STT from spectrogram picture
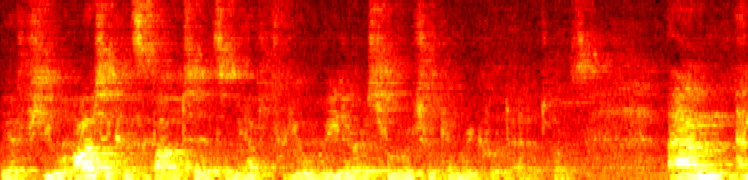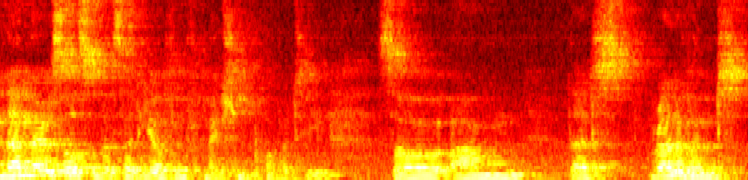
we have few articles about it, so we have few readers from which we can recruit editors. Um, and then there's also this idea of information poverty. So um, that's relevant,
